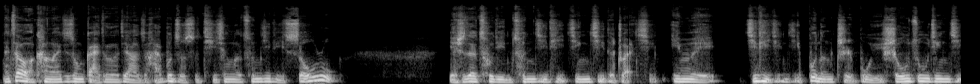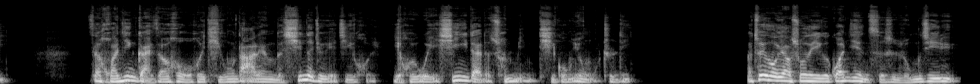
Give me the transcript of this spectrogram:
那在我看来，这种改造的价值还不只是提升了村集体收入，也是在促进村集体经济的转型。因为集体经济不能止步于收租经济，在环境改造后会提供大量的新的就业机会，也会为新一代的村民提供用武之地。那最后要说的一个关键词是容积率。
